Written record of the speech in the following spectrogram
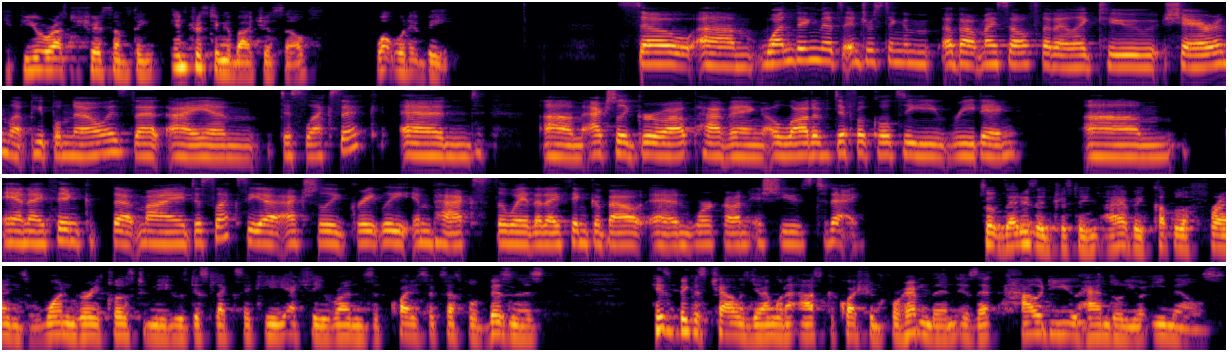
If you were asked to share something interesting about yourself, what would it be? So, um, one thing that's interesting about myself that I like to share and let people know is that I am dyslexic and um, actually grew up having a lot of difficulty reading. Um, and I think that my dyslexia actually greatly impacts the way that I think about and work on issues today. So that is interesting. I have a couple of friends, one very close to me who's dyslexic. He actually runs a, quite a successful business. His biggest challenge, and I'm going to ask a question for him then, is that how do you handle your emails?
